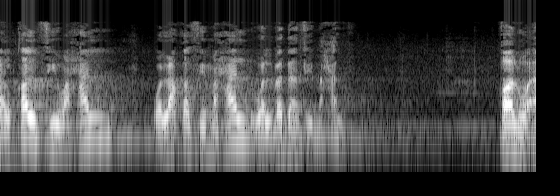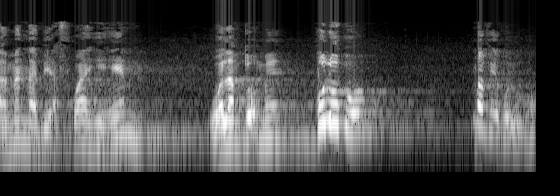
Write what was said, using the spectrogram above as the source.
القلب في محل والعقل في محل والبدن في محل. قالوا آمنا بأفواههم ولم تؤمن قلوبهم. ما في قلوبهم.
